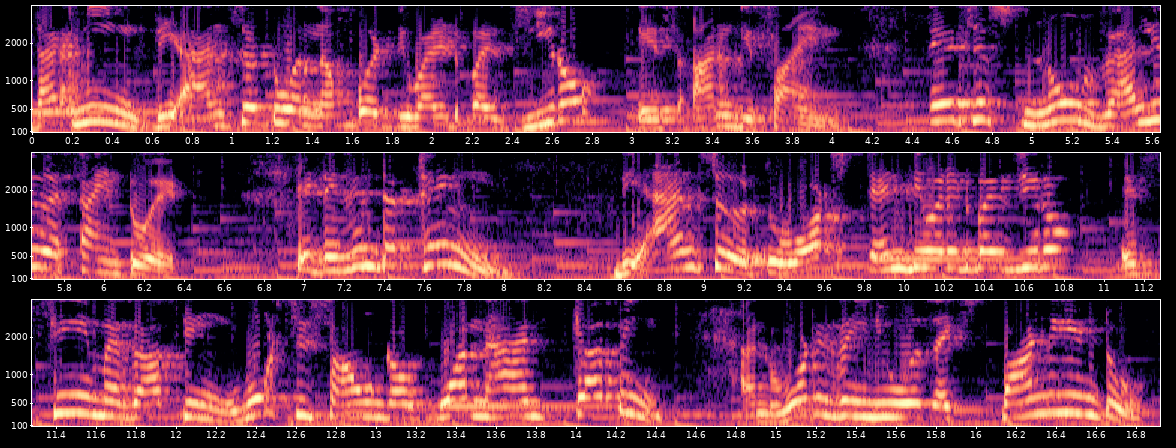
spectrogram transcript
That means the answer to a number divided by 0 is undefined. There's just no value assigned to it. It isn't a thing. The answer to what's 10 divided by 0 is same as asking what's the sound of one hand clapping and what is the universe expanding into.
